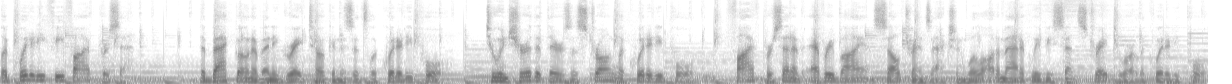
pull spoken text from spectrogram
Liquidity fee 5%. The backbone of any great token is its liquidity pool. To ensure that there's a strong liquidity pool, 5% of every buy and sell transaction will automatically be sent straight to our liquidity pool.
